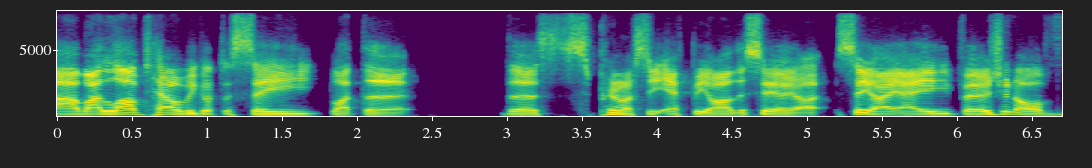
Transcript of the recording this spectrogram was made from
Um, I loved how we got to see like the the pretty much the FBI, the CIA, CIA version of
